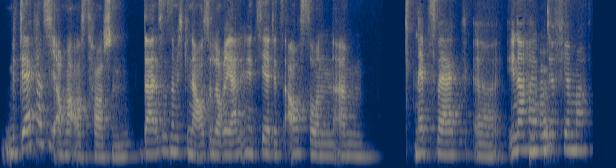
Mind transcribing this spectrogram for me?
mit der kannst du dich auch mal austauschen. Da ist es nämlich genauso. L'Oreal initiiert jetzt auch so ein ähm, Netzwerk äh, innerhalb mhm. der Firma.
